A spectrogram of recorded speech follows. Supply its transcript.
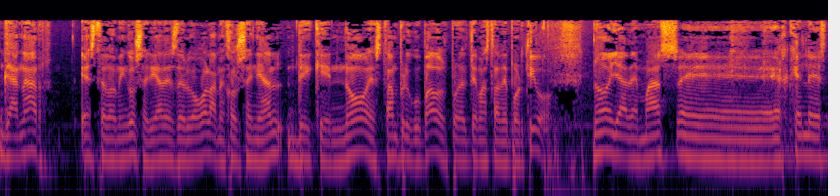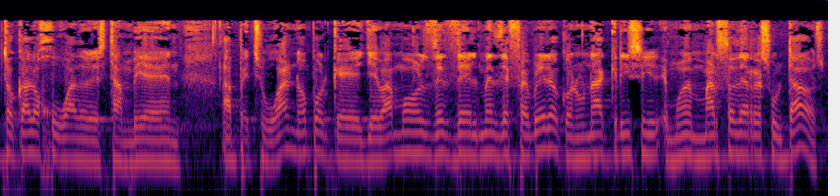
Ganar este domingo sería desde luego la mejor señal de que no están preocupados por el tema extradeportivo. No, y además eh, es que les toca a los jugadores también apechugar, ¿no? Porque llevamos desde el mes de febrero con una crisis, bueno, en marzo de resultados,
